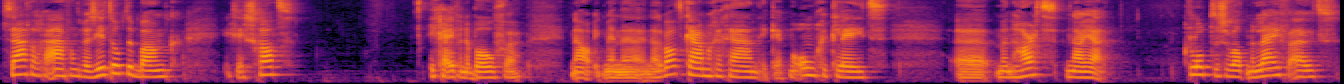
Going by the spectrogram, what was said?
Zaterdagavond, we zitten op de bank. Ik zeg, schat, ik ga even naar boven. Nou, ik ben uh, naar de badkamer gegaan. Ik heb me omgekleed. Uh, mijn hart, nou ja, klopte zo wat mijn lijf uit.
